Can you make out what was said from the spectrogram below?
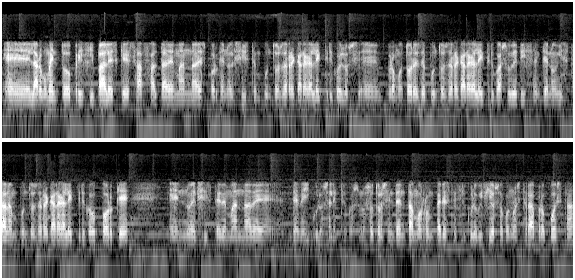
Eh, el argumento principal es que esa falta de demanda es porque no existen puntos de recarga eléctrico y los eh, promotores de puntos de recarga eléctrico a su vez dicen que no instalan puntos de recarga eléctrico porque eh, no existe demanda de, de, vehículos eléctricos. Nosotros intentamos romper este círculo vicioso con nuestra propuesta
